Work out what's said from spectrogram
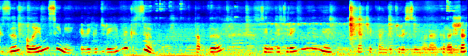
Kızım alayım mı seni? Eve götüreyim mi kızım? Tatlım. Seni götüreyim mi eve? Gerçekten götüresim var arkadaşlar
